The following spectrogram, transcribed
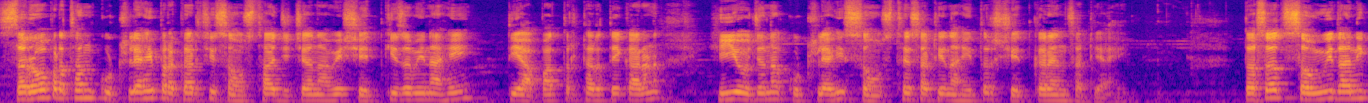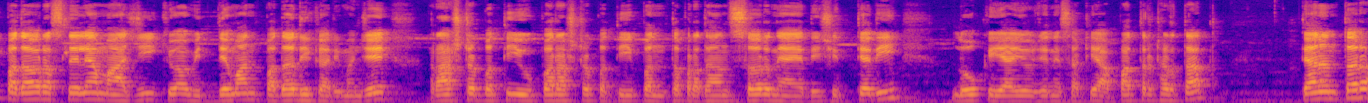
सर्वप्रथम कुठल्याही प्रकारची संस्था जिच्या नावे शेतकी जमीन आहे ती अपात्र ठरते कारण ही योजना कुठल्याही संस्थेसाठी नाही तर शेतकऱ्यांसाठी आहे. तसंच संविधानिक पदावर असलेल्या माजी किंवा विद्यमान पदाधिकारी म्हणजे राष्ट्रपती उपराष्ट्रपती पंतप्रधान सरन्यायाधीश इत्यादी लोक या योजनेसाठी अपात्र ठरतात. त्यानंतर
